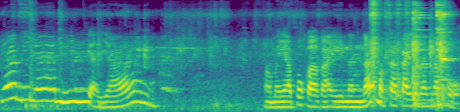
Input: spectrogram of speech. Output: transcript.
Yummy, yummy. Ayan. Mamaya po, kakainan na. Magkakainan na po.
